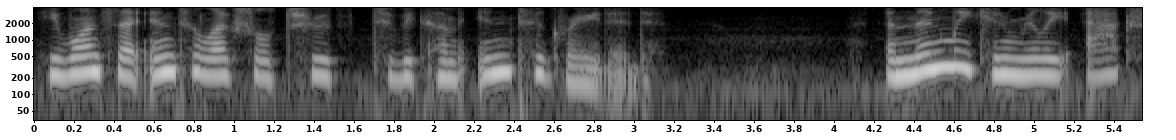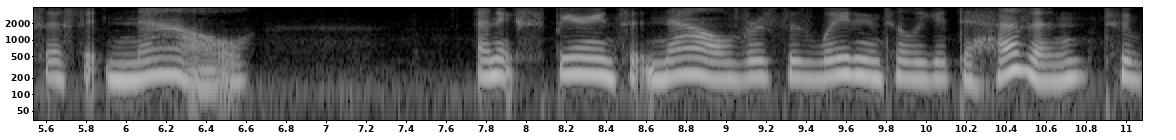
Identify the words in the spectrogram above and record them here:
He wants that intellectual truth to become integrated. And then we can really access it now and experience it now versus waiting until we get to heaven to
